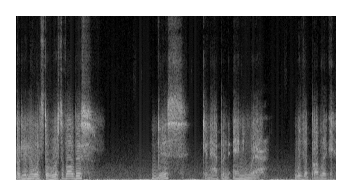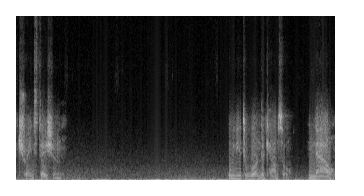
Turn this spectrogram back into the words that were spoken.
But you know mm. what's the worst of all this? This can happen anywhere with a public train station. We need to warn the council. Now.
